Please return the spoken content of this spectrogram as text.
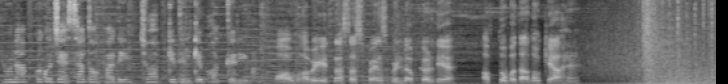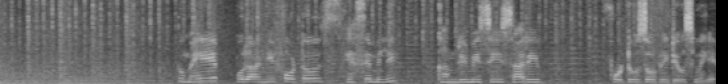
क्यों ना आपको कुछ ऐसा तोहफा दे जो आपके दिल के बहुत करीब हो? वाह भाभी इतना सस्पेंस बिल्डअप कर दिया है। अब तो बता दो क्या है? तुम्हें ये पुरानी फ़ोटोज़ कैसे मिली? कमरे में से ही सारे फ़ोटोज़ और वीडियोस मिले।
